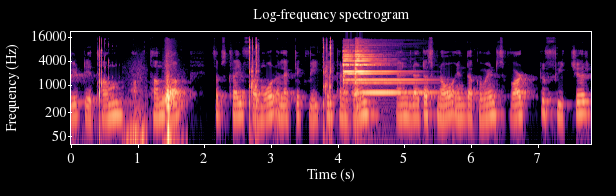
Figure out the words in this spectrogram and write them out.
it a thumb, thumbs up, subscribe for more electric vehicle content, and let us know in the comments what feature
